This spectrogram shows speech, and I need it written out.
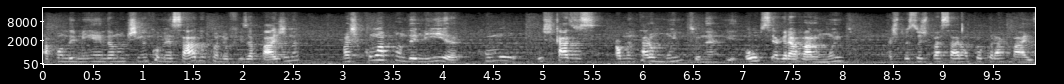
A pandemia ainda não tinha começado quando eu fiz a página, mas com a pandemia, como os casos aumentaram muito, né? Ou se agravaram muito, as pessoas passaram a procurar mais.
